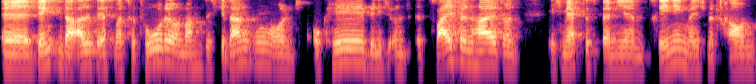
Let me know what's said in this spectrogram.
äh, denken da alles erstmal zu Tode und machen sich Gedanken und okay, bin ich und äh, zweifeln halt. Und ich merke das bei mir im Training, wenn ich mit Frauen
